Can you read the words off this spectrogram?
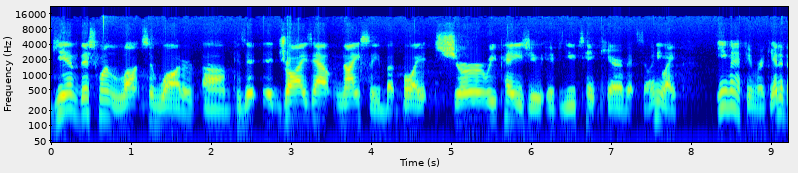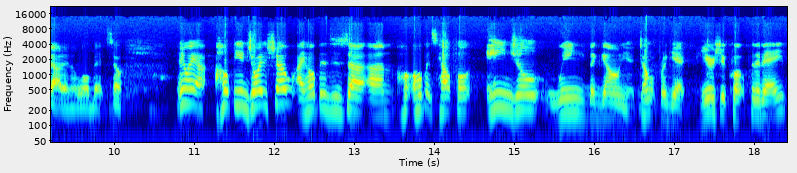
Give this one lots of water um, because it, it dries out nicely, but boy, it sure repays you if you take care of it. So anyway, even if you forget about it in a little bit. So Anyway, I hope you enjoy the show. I hope this is uh, um, ho- hope it's helpful. Angel wing begonia. Don't forget. Here's your quote for the day.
